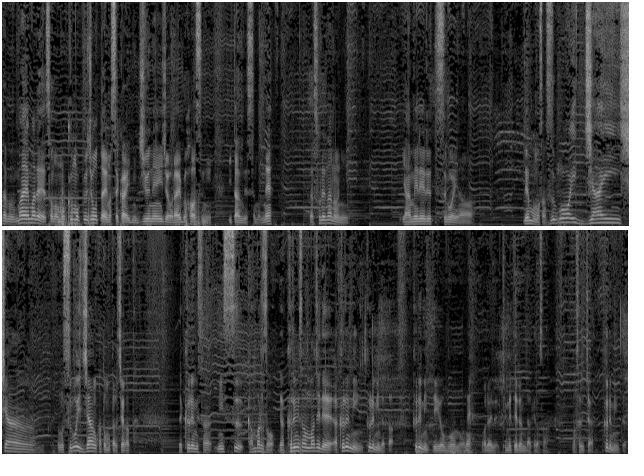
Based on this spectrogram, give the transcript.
多分前までその黙々状態の世界に10年以上ライブハウスにいたんですもんね。だそれなのに、やめれるってすごいなレモモさん、すごいじゃいしゃん。でもすごいじゃんかと思ったら違かった。で、くるみさん、日数頑張るぞ。いや、くるみさんマジで、あ、くるみん、くるみんだった。くるみんって呼ぶのをね、俺決めてるんだけどさ。忘れちゃう。くるみんって。ちょっ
